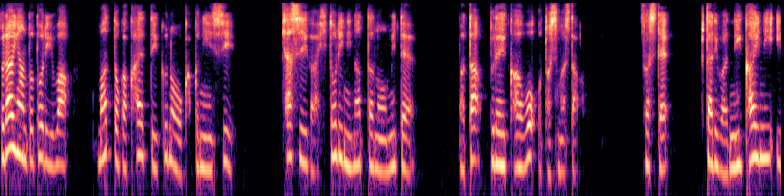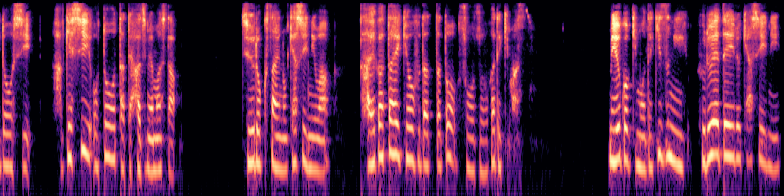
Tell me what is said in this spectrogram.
ブライアンとトリーは、マットが帰っていくのを確認し、キャシーが一人になったのを見て、またブレーカーを落としました。そして、二人は2階に移動し、激しい音を立て始めました。16歳のキャシーには、耐え難い恐怖だったと想像ができます。身動きもできずに震えているキャシーに、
